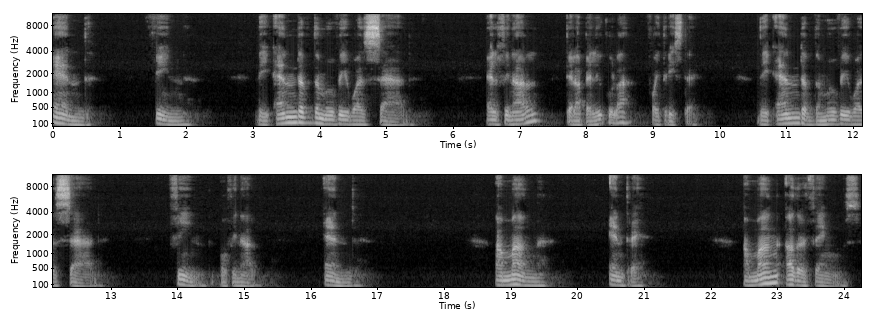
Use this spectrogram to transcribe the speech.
end, fin, the end of the movie was sad. El final de la película fue triste. The end of the movie was sad. Fin o final. End. Among. Entre. Among other things.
